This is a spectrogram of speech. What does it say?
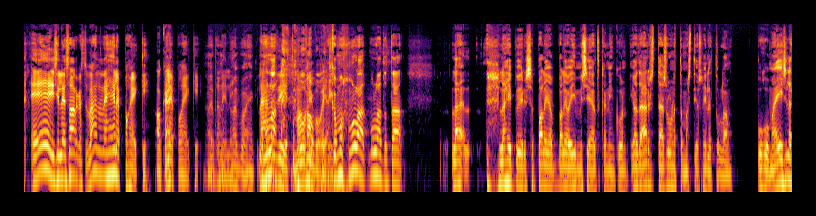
ei, silleen sarkasti. Vähän sellainen helppo Heikki. Okei. Helppo Heikki. Ai Tota, voi, niin, niin. ai voi Heikki. Lähden Mulla-. Mä Voi, voi. mulla, mulla, mulla on tota, lä, lähipiirissä paljon, paljon ihmisiä, jotka niin kuin, joita ärsyttää suunnattomasti, jos niille tullaan puhumaan. Ei sillä,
